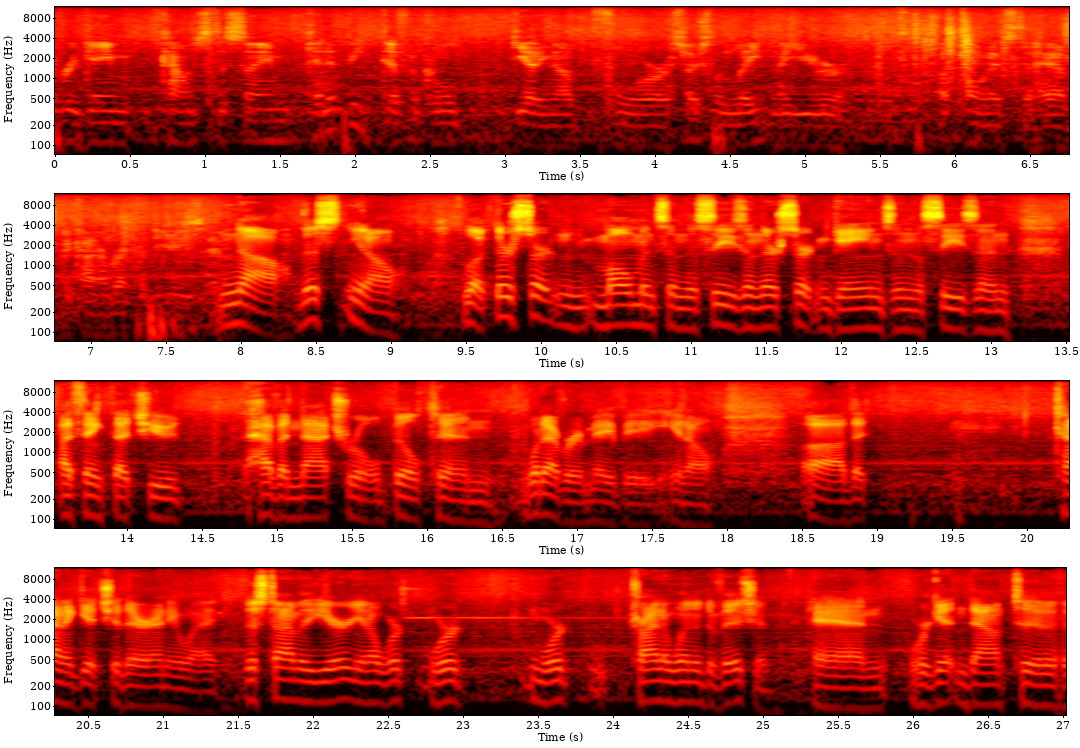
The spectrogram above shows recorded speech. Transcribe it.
every game counts the same, can it be difficult getting up for, especially late in the year, have the kind of record the A's have? No, this, you know, look, there's certain moments in the season, there's certain games in the season, I think that you have a natural built-in, whatever it may be, you know, uh, that kind of get you there anyway. This time of the year, you know, we're we're we're trying to win a division and we're getting down to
